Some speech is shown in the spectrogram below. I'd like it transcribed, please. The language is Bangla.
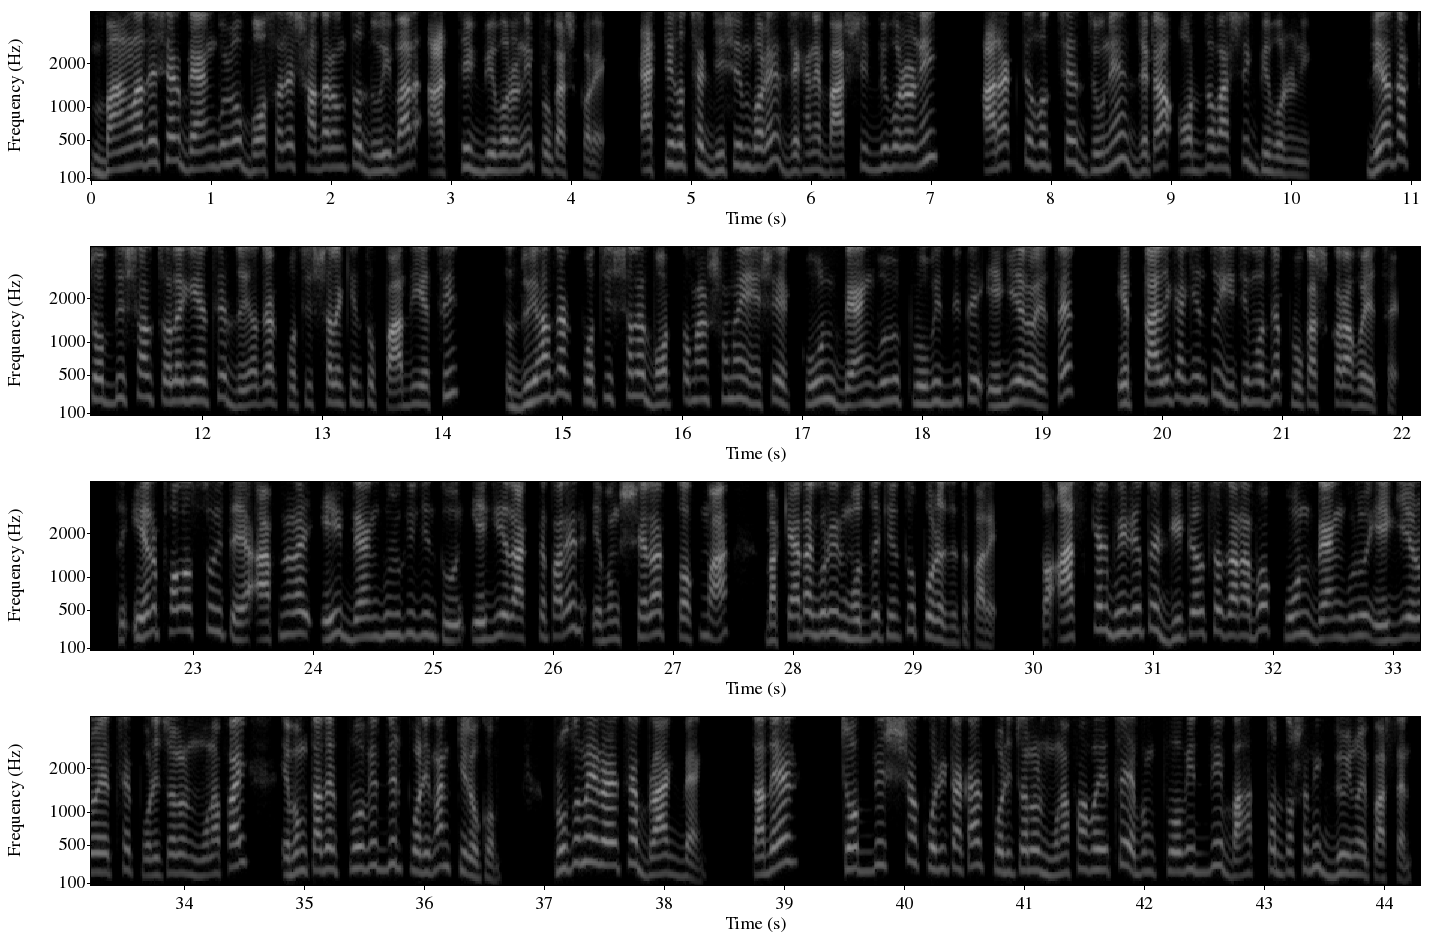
বাংলাদেশের ব্যাংকগুলো বছরে সাধারণত দুইবার আর্থিক বিবরণী প্রকাশ করে। একটি হচ্ছে ডিসেম্বরে, যেখানে বার্ষিক বিবরণী আর একটি হচ্ছে জুনে, যেটা অর্ধবার্ষিক বিবরণী। দুই হাজার চব্বিশ সাল চলে গিয়েছে, দুই হাজার পঁচিশ সালে কিন্তু পা দিয়েছি। তো দুই হাজার পঁচিশ সালে বর্তমান সময়ে এসে কোন ব্যাংকগুলো প্রবৃদ্ধিতে এগিয়ে রয়েছে, এর তালিকা কিন্তু ইতিমধ্যে প্রকাশ করা হয়েছে। তো এর ফলশ্রুতিতে আপনারা এই ব্যাংকগুলোকে কিন্তু এগিয়ে রাখতে পারেন এবং সেরার তকমা বা ক্যাটাগরির মধ্যে কিন্তু পড়ে যেতে পারে। তো আজকের ভিডিওতে ডিটেলসে জানাব কোন ব্যাংকগুলো এগিয়ে রয়েছে পরিচালন মুনাফায় এবং তাদের প্রবৃদ্ধির পরিমাণ কীরকম। প্রথমেই রয়েছে ব্র্যাক ব্যাংক। তাদের চব্বিশশো কোটি টাকার পরিচালন মুনাফা হয়েছে এবং প্রবৃদ্ধি বাহাত্তর দশমিক দুই নয় পার্সেন্ট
